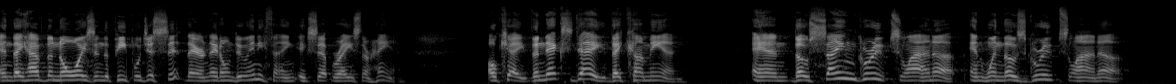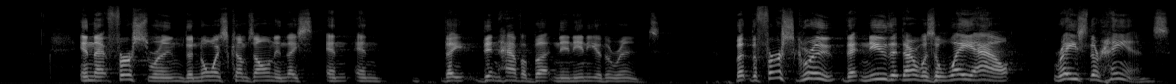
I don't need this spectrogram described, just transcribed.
and they have the noise and the people just sit there and they don't do anything except raise their hand. Okay, the next day they come in and those same groups line up. And when those groups line up, in that first room, the noise comes on and they, and, and they didn't have a button in any of the rooms. But the first group that knew that there was a way out raised their hands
